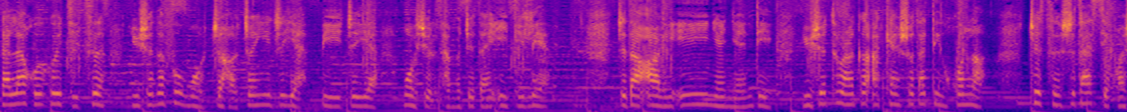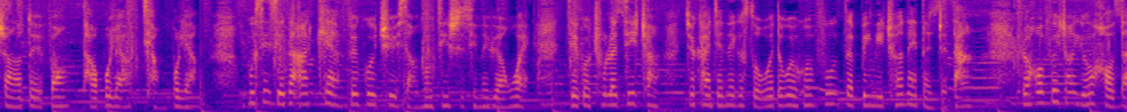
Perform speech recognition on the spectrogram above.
来来回回几次，女生的父母只好睁一只眼闭一只眼，默许了他们这段异地恋。直到二零一一年年底，女生突然跟阿 Ken 说她订婚了，这次是她喜欢上了对方，逃不了，抢不了。不信邪的阿 Ken 飞过去想弄清事情的原委，结果出了机场就看见那个所谓的未婚夫在宾利车内等着他，然后非常友好的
